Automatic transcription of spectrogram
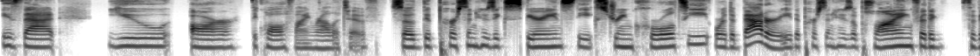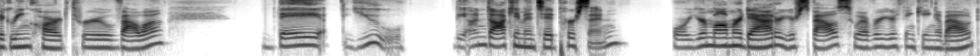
is that you are the qualifying relative. So the person who's experienced the extreme cruelty or the battery, the person who's applying for the for the green card through VAWA, they you, the undocumented person or your mom or dad or your spouse, whoever you're thinking about,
